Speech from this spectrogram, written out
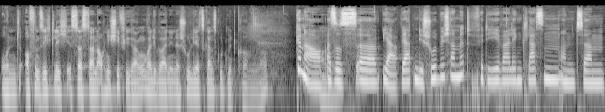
Und offensichtlich ist das dann auch nicht schiefgegangen, weil die beiden in der Schule jetzt ganz gut mitkommen. Ne? Genau, also es, äh, ja, wir hatten die Schulbücher mit für die jeweiligen Klassen und ähm,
